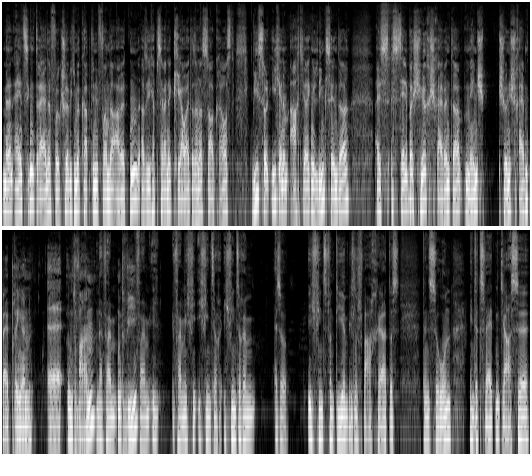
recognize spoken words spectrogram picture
meinen einzigen Drei in der Volksschule habe ich immer gehabt in Form der Arbeiten, also ich habe selber eine Klaue, aus einer Sau raust. Wie soll ich einem achtjährigen Linkshänder als selber schirchschreibender Mensch schönes Schreiben beibringen. Äh, und wann? Na, vor allem, und wie? Vor allem, ich, vor allem ich, ich finde es auch, ich finde es auch, also ich finde es von dir ein bisschen schwach, ja, dass dein Sohn in der zweiten Klasse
